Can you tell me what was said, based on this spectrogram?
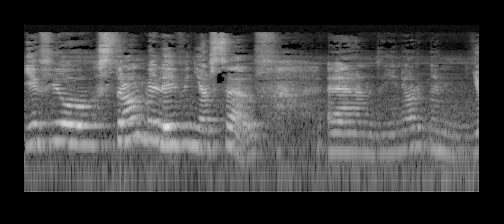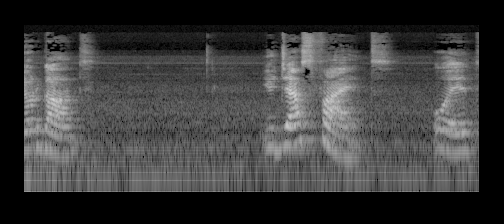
If you strong believe in yourself and in your in your God, you just fight with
